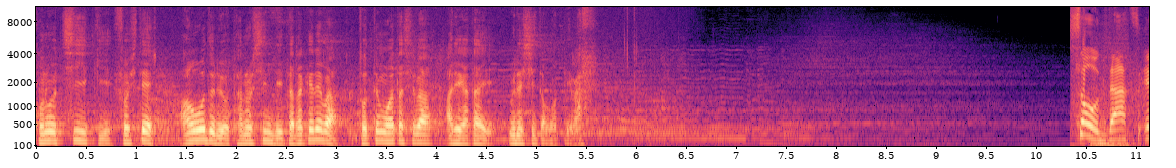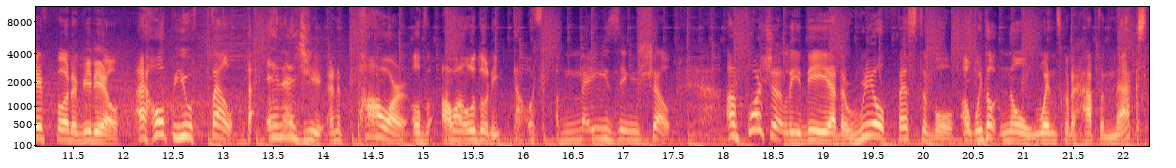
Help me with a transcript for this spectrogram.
この地域そして阿波踊りを楽しんでいただければとっても私はありがたい嬉しいと思っています。So that's it for the video. I hope you felt the energy and power of Awa Odori. That was amazing show. Unfortunately, the, uh, the real festival, uh, we don't know when it's going to happen next,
